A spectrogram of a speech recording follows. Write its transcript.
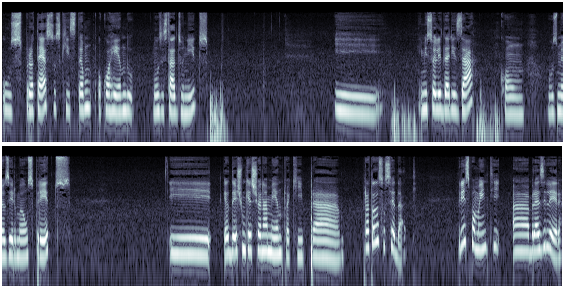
os protestos que estão ocorrendo nos Estados Unidos e, e me solidarizar com os meus irmãos pretos. E eu deixo um questionamento aqui para toda a sociedade, principalmente a brasileira.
